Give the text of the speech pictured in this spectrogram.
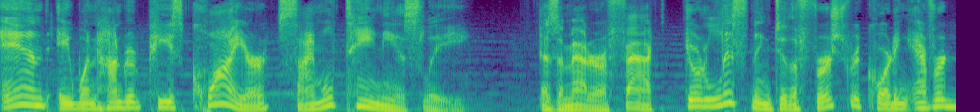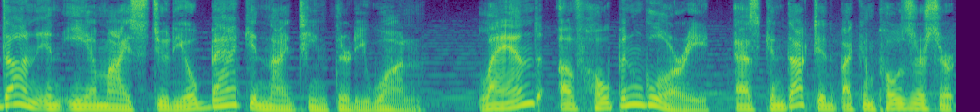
and a 100 piece choir simultaneously. As a matter of fact, you're listening to the first recording ever done in EMI's studio back in 1931. Land of Hope and Glory, as conducted by composer Sir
